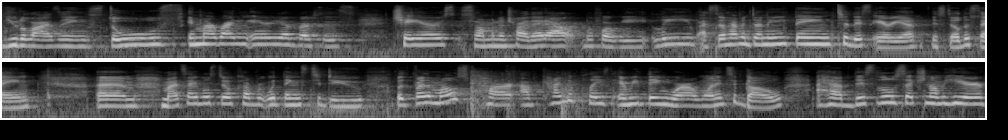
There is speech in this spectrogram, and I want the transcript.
utilizing stools in my writing area versus chairs. So I'm gonna try that out before we leave. I still haven't done anything to this area. It's still the same. Um, my table's still covered with things to do, but for the most part, I've kind of placed everything where I wanted to go. I have this little section over here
